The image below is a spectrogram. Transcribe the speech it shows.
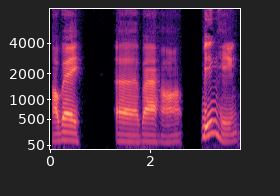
Họ về uh, và họ biến hiện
